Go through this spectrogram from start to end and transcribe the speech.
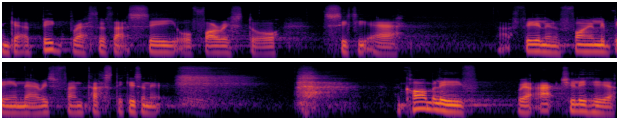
and get a big breath of that sea or forest or city air. That feeling of finally being there is fantastic, isn't it? I can't believe we are actually here,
